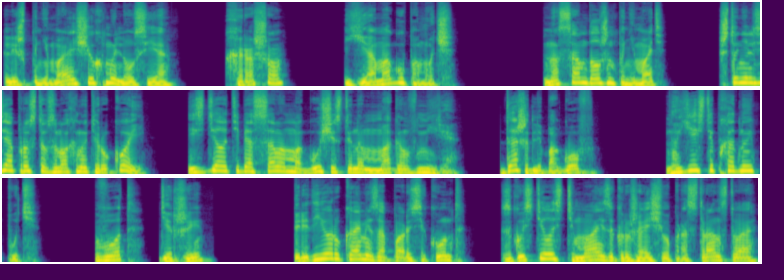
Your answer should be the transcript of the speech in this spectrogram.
Лишь понимающе ухмыльнулся я. Хорошо, я могу помочь. Но сам должен понимать, что нельзя просто взмахнуть рукой и сделать тебя самым могущественным магом в мире, даже для богов. Но есть обходной путь. Вот, держи. Перед ее руками за пару секунд сгустилась тьма из окружающего пространства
